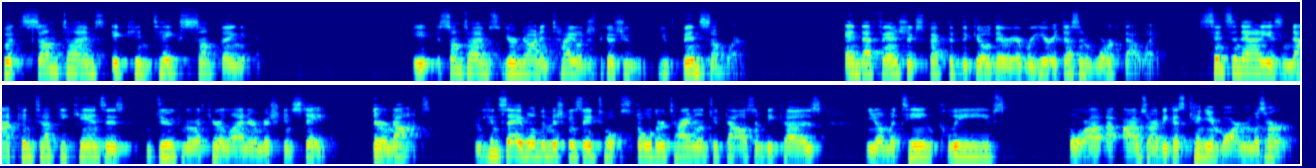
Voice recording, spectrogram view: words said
But sometimes it can take something. It, sometimes you're not entitled just because you you've been somewhere and that fans should expect them to go there every year. It doesn't work that way. Cincinnati is not Kentucky, Kansas, Duke, North Carolina, or Michigan State. They're not. You can say, well, the Michigan State to- stole their title in 2000 because, you know, Mateen Cleaves, or uh, uh, I'm sorry, because Kenyon Martin was hurt.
